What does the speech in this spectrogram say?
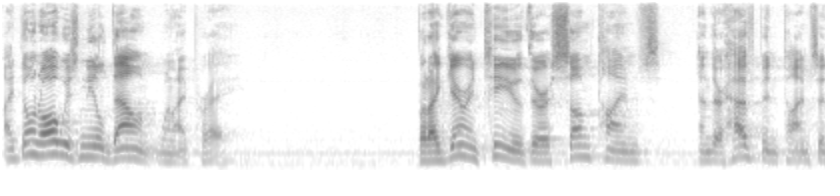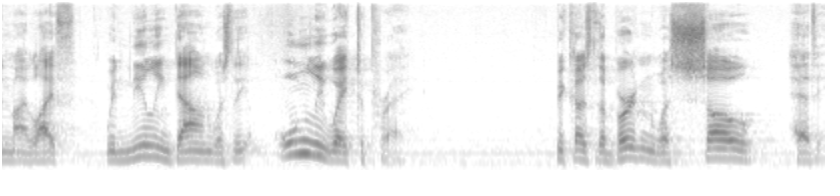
I don't always kneel down when I pray, but I guarantee you there are some times, and there have been times in my life when kneeling down was the only way to pray because the burden was so heavy.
